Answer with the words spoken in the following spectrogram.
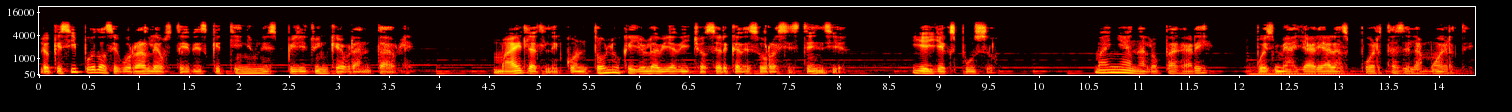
Lo que sí puedo asegurarle a usted es que tiene un espíritu inquebrantable. Maitland le contó lo que yo le había dicho acerca de su resistencia, y ella expuso, Mañana lo pagaré, pues me hallaré a las puertas de la muerte.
